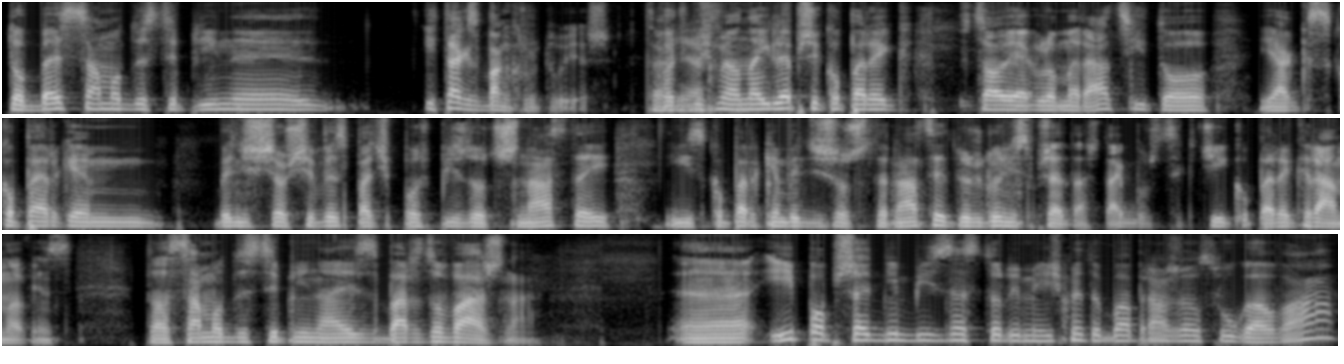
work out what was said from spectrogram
to bez samodyscypliny i tak zbankrutujesz. Tak, Choćbyś jasne. miał najlepszy koperek w całej aglomeracji, to jak z koperkiem będziesz chciał się wyspać pośpisz do 13 i z koperkiem wyjdziesz o 14, to już go nie sprzedasz, tak? Bo wszyscy chcieli koperek rano, więc ta samodyscyplina jest bardzo ważna. E, I poprzedni biznes, który mieliśmy, to była branża usługowa.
